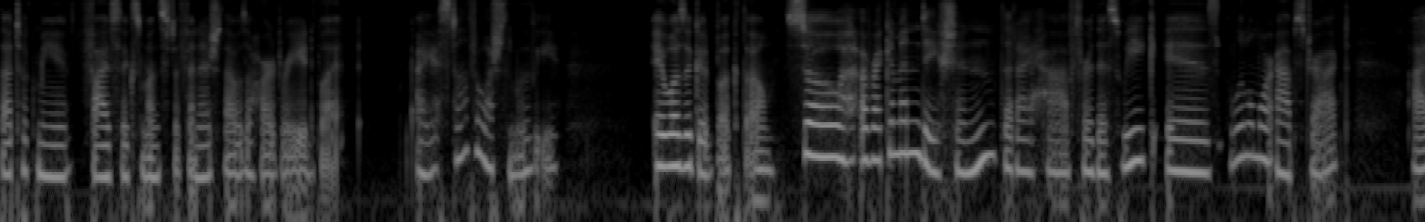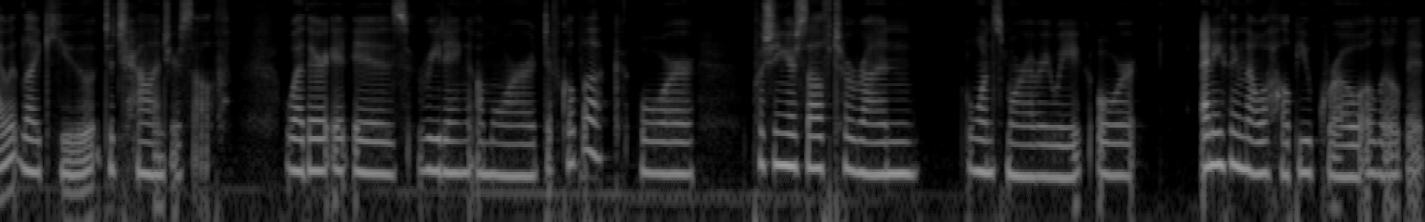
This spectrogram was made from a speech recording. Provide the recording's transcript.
that took me five, six months to finish. That was a hard read, but I still have to watch the movie. It was a good book, though. So, a recommendation that I have for this week is a little more abstract. I would like you to challenge yourself, whether it is reading a more difficult book or pushing yourself to run once more every week or anything that will help you grow a little bit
